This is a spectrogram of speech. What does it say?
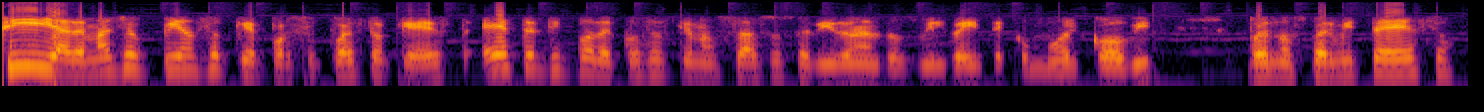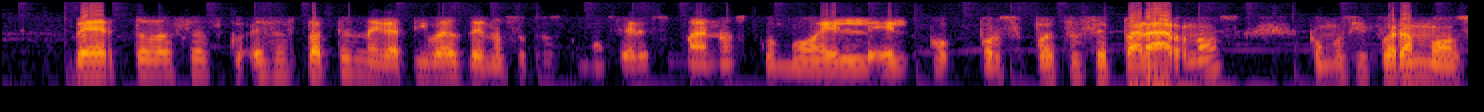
Sí, además yo pienso que por supuesto que este, este tipo de cosas que nos ha sucedido en el 2020 como el COVID, pues nos permite eso, ver todas esas, esas partes negativas de nosotros como seres humanos, como el, el, por supuesto separarnos, como si fuéramos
